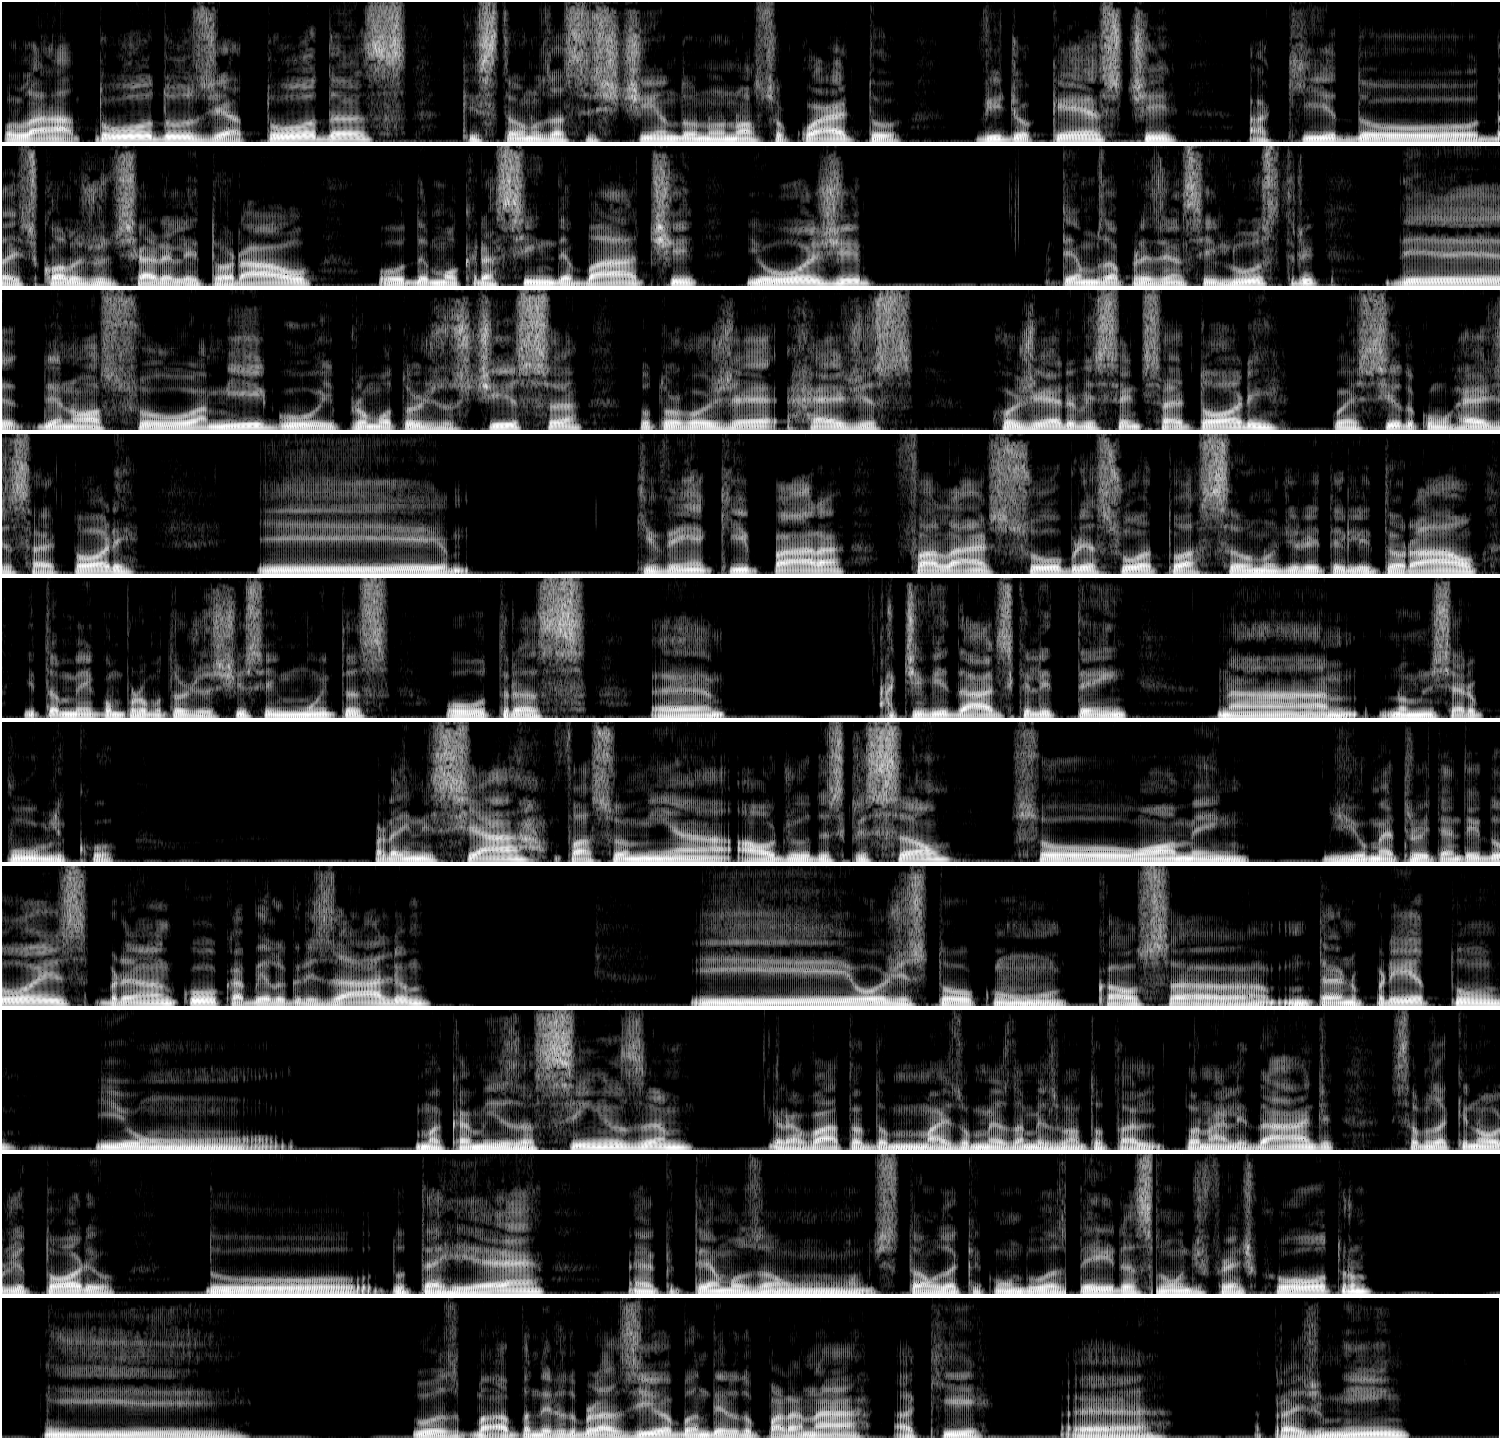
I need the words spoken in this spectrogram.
Olá a todos e a todas que estão nos assistindo no nosso quarto videocast aqui do, da Escola Judiciária Eleitoral, o Democracia em Debate, e hoje temos a presença ilustre de, de nosso amigo e promotor de justiça, Dr. Regis Rogério Vicente Sartori, conhecido como Regis Sartori, e que vem aqui para falar sobre a sua atuação no direito eleitoral e também como promotor de justiça em muitas outras é, atividades que ele tem na, no Ministério Público. Para iniciar, faço a minha audiodescrição. Sou um homem de 1,82m, branco, cabelo grisalho. E hoje estou com calça, um terno preto e um uma camisa cinza, gravata do, mais ou menos da mesma total, tonalidade. Estamos aqui no auditório do, do TRE, né, que temos um, estamos aqui com duas bandeiras, um de frente para o outro, e duas, a bandeira do Brasil, a bandeira do Paraná aqui é, atrás de mim,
